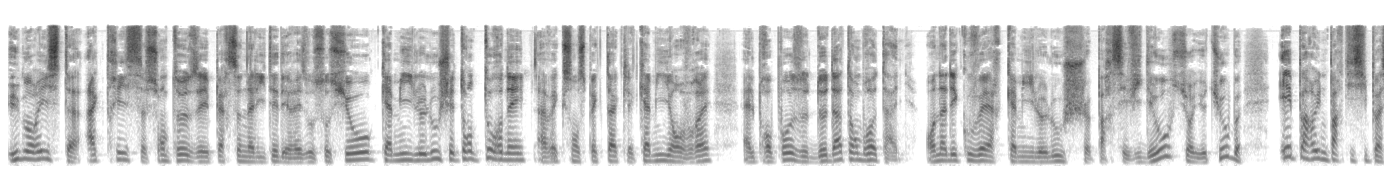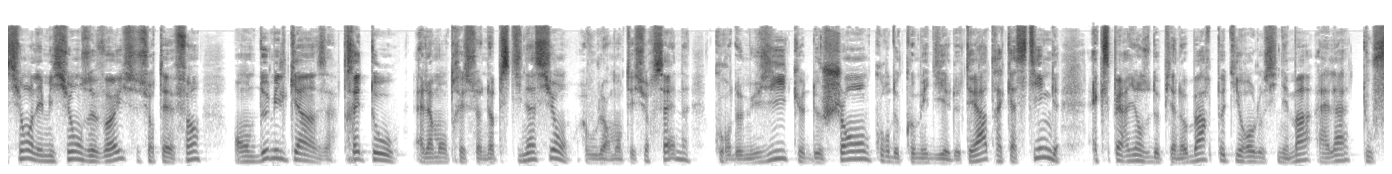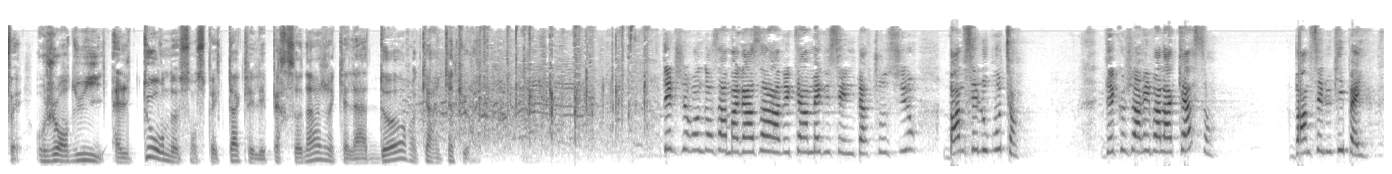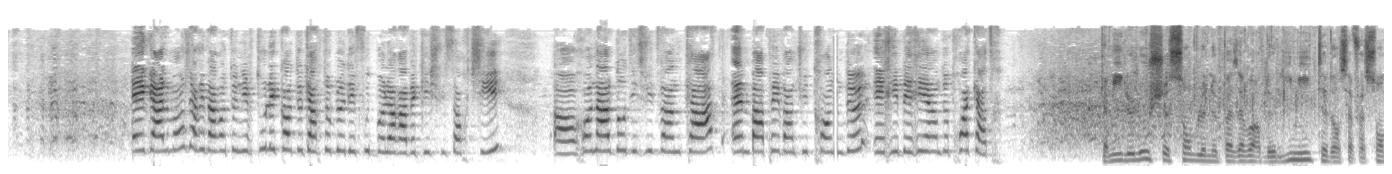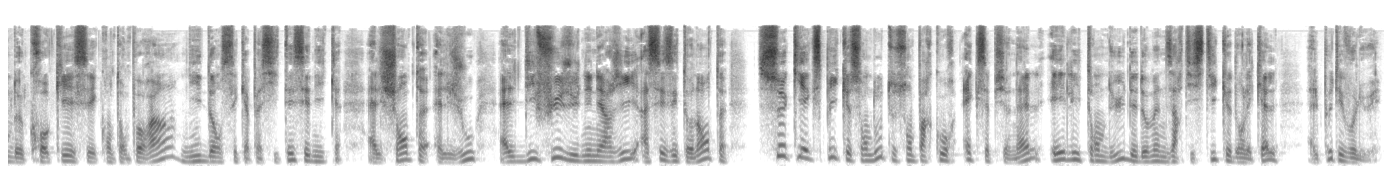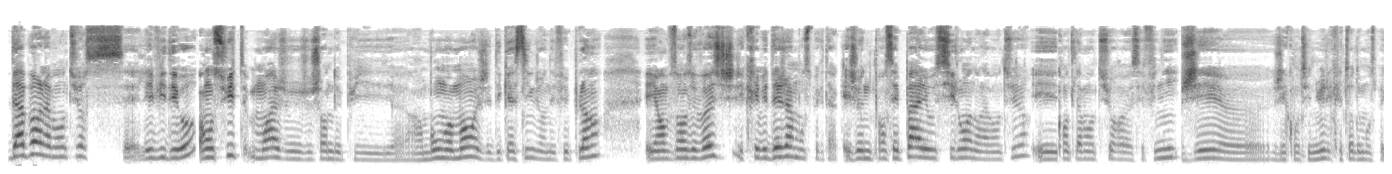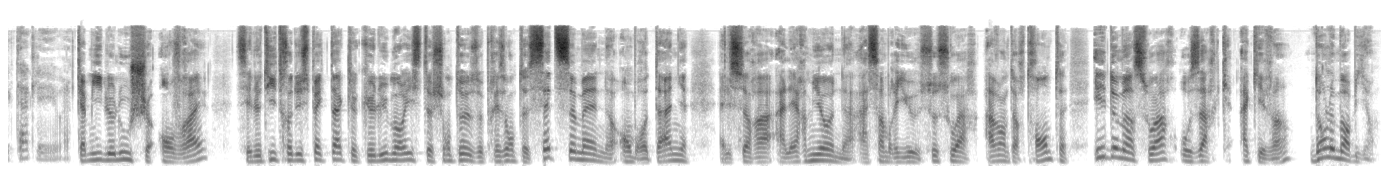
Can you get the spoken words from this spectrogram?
Humoriste, actrice, chanteuse et personnalité des réseaux sociaux, Camille Lelouch est en tournée avec son spectacle Camille en vrai. Elle propose deux dates en Bretagne. On a découvert Camille Lelouch par ses vidéos sur YouTube et par une participation à l'émission The Voice sur TF1 en 2015. Très tôt, elle a montré son obstination à vouloir monter sur scène. Cours de musique, de chant, cours de comédie et de théâtre, casting, expérience de piano-bar, petit rôle au cinéma, elle a tout fait. Aujourd'hui, elle tourne son spectacle et les personnages qu'elle adore caricaturer. Dès que je rentre dans un magasin avec un mec c'est une paire de chaussures, bam, c'est Louboutin. Dès que j'arrive à la casse, bam, c'est lui qui paye. Également, j'arrive à retenir tous les codes de carte bleue des footballeurs avec qui je suis sortie. Euh, Ronaldo 18-24, Mbappé 28-32 et Ribéry 1, 2, 3, 4. Camille Lelouch semble ne pas avoir de limite dans sa façon de croquer ses contemporains, ni dans ses capacités scéniques. Elle chante, elle joue, elle diffuse une énergie assez étonnante, ce qui explique sans doute son parcours exceptionnel et l'étendue des domaines artistiques dans lesquels elle peut évoluer. D'abord, l'aventure, c'est les vidéos. Ensuite, moi, je, chante depuis un bon moment. J'ai des castings, j'en ai fait plein. Et en faisant The Voice, j'écrivais déjà mon spectacle. Et je ne pensais pas aller aussi loin dans l'aventure. Et quand l'aventure euh, s'est finie, j'ai euh, continué Camille Lelouch, en vrai, c'est le titre du spectacle que l'humoriste chanteuse présente cette semaine en Bretagne. Elle sera à l'Hermione à Saint-Brieuc ce soir à 20h30 et demain soir aux Arcs à Quévin dans le Morbihan.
